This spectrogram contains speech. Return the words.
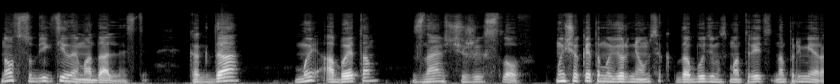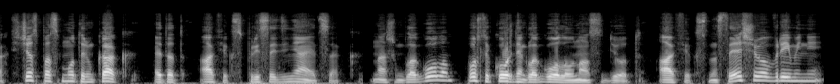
но в субъективной модальности, когда мы об этом знаем с чужих слов. Мы еще к этому вернемся, когда будем смотреть на примерах. Сейчас посмотрим, как этот аффикс присоединяется к нашим глаголам. После корня глагола у нас идет аффикс настоящего времени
